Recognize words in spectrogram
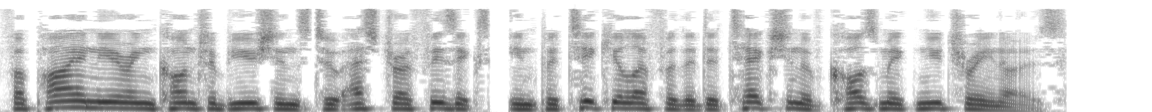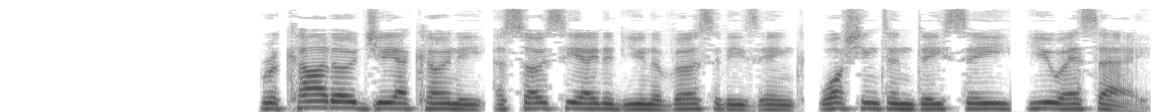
For pioneering contributions to astrophysics, in particular for the detection of cosmic neutrinos. Riccardo Giacconi Associated Universities Inc., Washington, D.C., USA.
